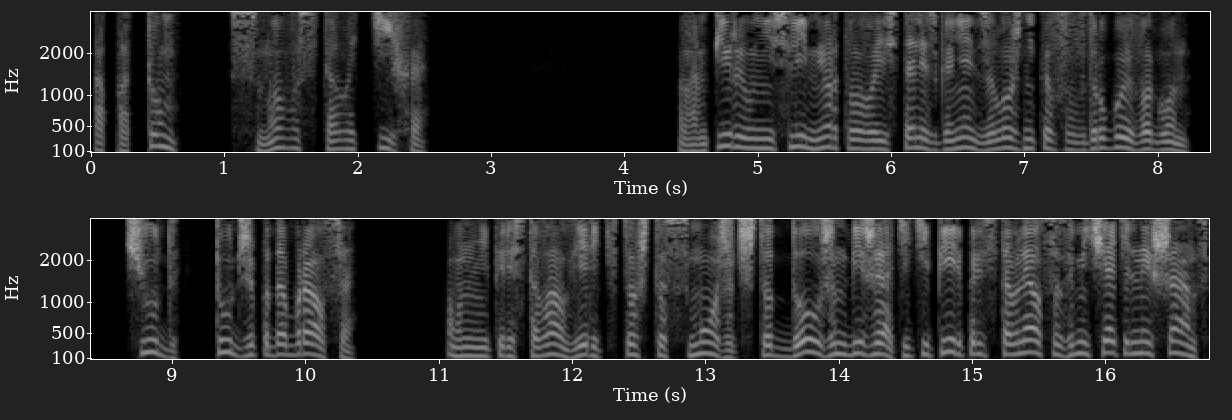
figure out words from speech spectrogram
а потом снова стало тихо. Вампиры унесли мертвого и стали сгонять заложников в другой вагон. Чуд тут же подобрался. Он не переставал верить в то, что сможет, что должен бежать, и теперь представлялся замечательный шанс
